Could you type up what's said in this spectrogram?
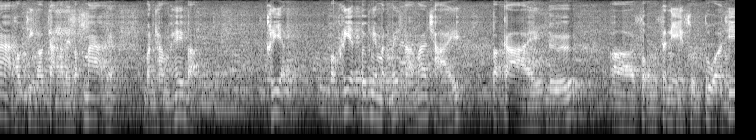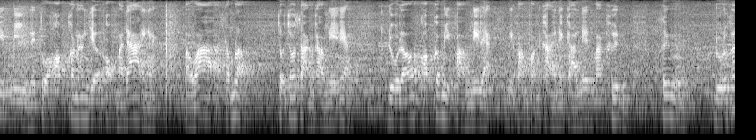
มากๆ เอาจริงเอาจังอะไรมากๆเนี่ย มันทำให้แบบเครียด พอเครียดปุ๊บเนี่ยมันไม่สามารถฉายประกายหรือเออส่งเสน่ห์ส่วนตัวที่มีอยู่ในตัวออฟค่อนข้างเยอะออกมาได้ไง แต่ว่าสำหรับโจโจสั่งคราวนี้เนี่ย ดูแล้วออฟก็มีความรีแลกซ์มีความผ่อนคลายในการเล่นมากขึ้น ซึ่งดูแล้วก็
